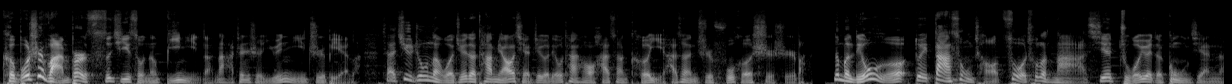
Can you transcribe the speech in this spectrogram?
可不是晚辈慈禧所能比拟的，那真是云泥之别了。在剧中呢，我觉得他描写这个刘太后还算可以，还算是符合事实吧。那么刘娥对大宋朝做出了哪些卓越的贡献呢？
